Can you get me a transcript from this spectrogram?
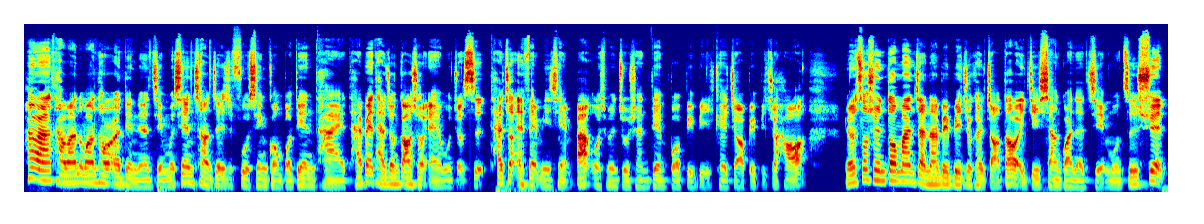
欢迎来到台湾的顽童二点零的节目现场，这里是复兴广播电台台北、台中、高雄 M 九四，台中 FM 一千八，我是主持人电波 B B，可以叫我 B B 就好，有人搜寻动漫展男 B B 就可以找到以及相关的节目资讯。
